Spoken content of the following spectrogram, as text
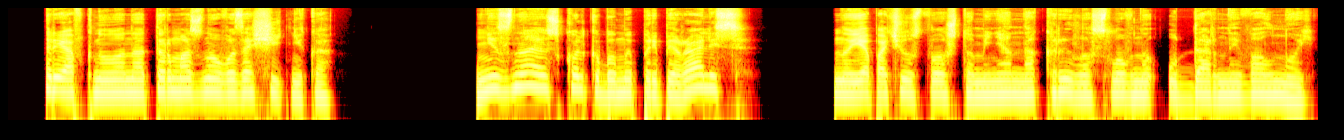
— рявкнула на тормозного защитника. Не знаю, сколько бы мы припирались, но я почувствовал, что меня накрыло словно ударной волной,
